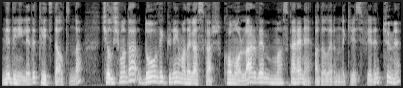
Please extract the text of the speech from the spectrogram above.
nedeniyle de tehdit altında. Çalışmada Doğu ve Güney Madagaskar, Komorlar ve Mascarene adalarındaki resiflerin tümü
